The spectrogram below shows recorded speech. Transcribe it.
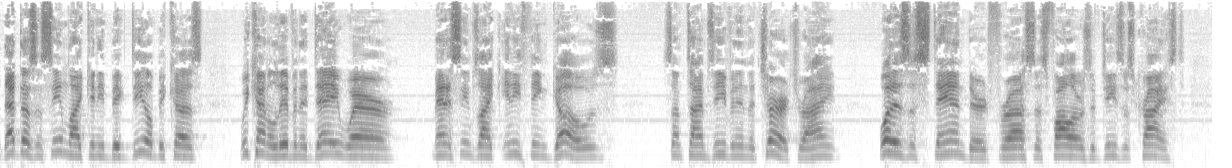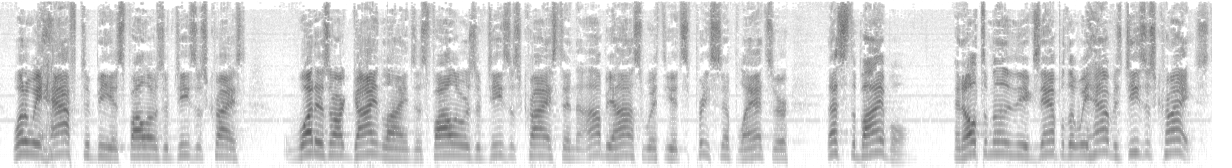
that doesn't seem like any big deal because we kind of live in a day where, man, it seems like anything goes, sometimes even in the church, right? What is the standard for us as followers of Jesus Christ? What do we have to be as followers of Jesus Christ? What is our guidelines as followers of Jesus Christ? And I'll be honest with you, it's a pretty simple answer. That's the Bible. And ultimately, the example that we have is Jesus Christ.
